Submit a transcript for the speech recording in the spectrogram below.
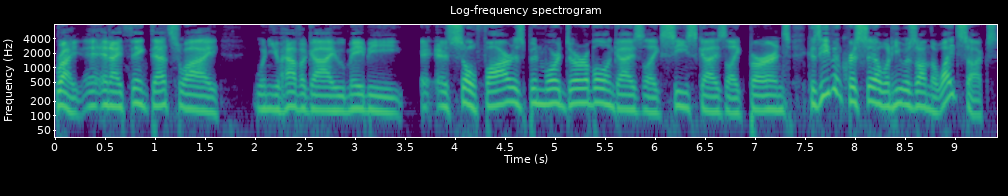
Right, and I think that's why when you have a guy who maybe so far has been more durable, and guys like Cease, guys like Burnes, because even Chris Sale when he was on the White Sox,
